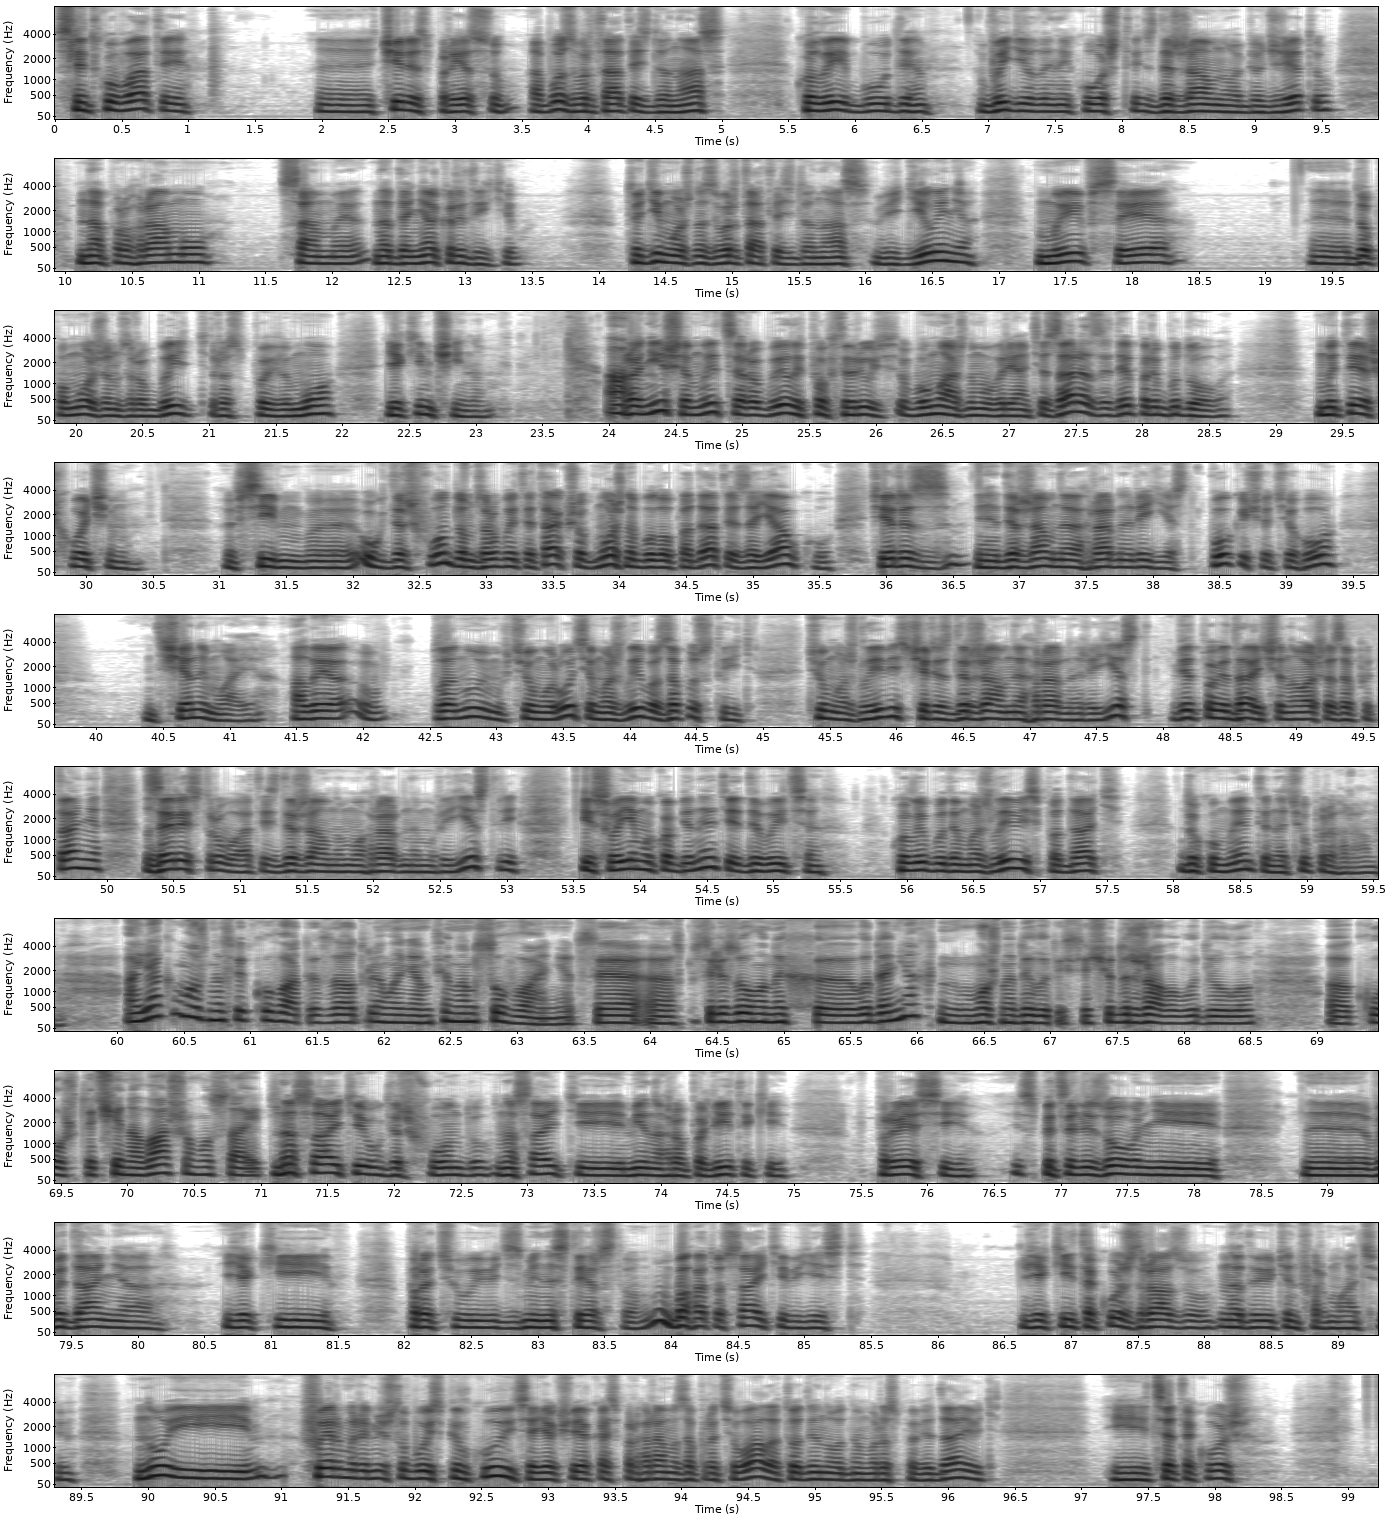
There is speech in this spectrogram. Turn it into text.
Слідкувати е, через пресу або звертатись до нас, коли буде виділені кошти з державного бюджету на програму саме надання кредитів. Тоді можна звертатись до нас в відділення. Ми все е, допоможемо зробити, розповімо, яким чином. А, Раніше ми це робили, повторюсь, в бумажному варіанті. Зараз йде перебудова. Ми теж хочемо всім е, Укрдержфондом зробити так, щоб можна було подати заявку через е, Державний аграрний реєстр. Поки що цього ще немає. Але плануємо в цьому році, можливо, запустити цю можливість через Державний аграрний реєстр, відповідаючи на ваше запитання, зареєструватись в Державному аграрному реєстрі і в своєму кабінеті дивитися, коли буде можливість подати документи на цю програму. а як можна слідкувати за отриманням фінансування? Це е, в спеціалізованих е, виданнях можна дивитися, що держава виділила е, кошти, чи на вашому сайті? На сайті Укрдержфонду, на сайті Мінагрополітики, пресі, спеціалізовані е, видання, які працюють з міністерством. Ну, багато сайтів є, які також зразу надають інформацію. Ну і фермери між собою спілкуються. Якщо якась програма запрацювала, то один одному розповідають. І це також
